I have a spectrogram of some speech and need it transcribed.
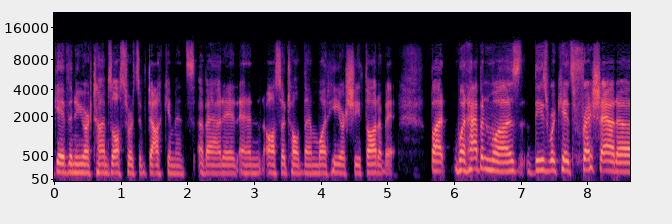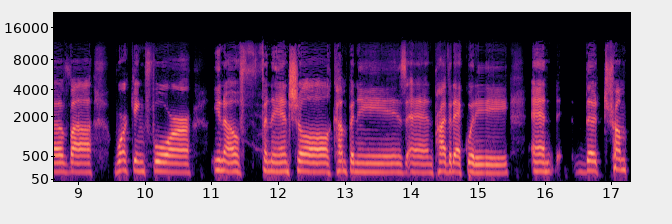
gave the New York Times all sorts of documents about it and also told them what he or she thought of it. But what happened was these were kids fresh out of uh, working for, you know, financial companies and private equity. And the Trump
